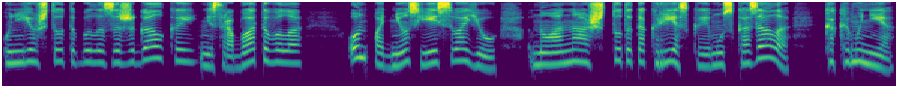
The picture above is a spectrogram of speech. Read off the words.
У нее что-то было с зажигалкой, не срабатывало — он поднес ей свою, но она что-то так резко ему сказала, как и мне.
